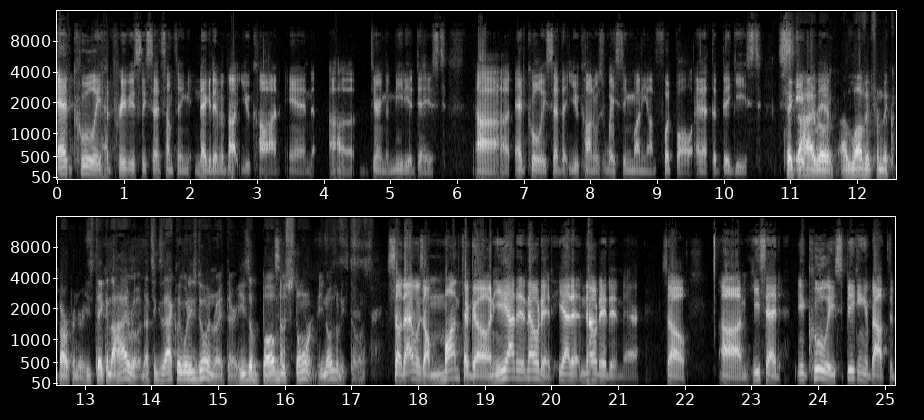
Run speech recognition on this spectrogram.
Ed Cooley had previously said something negative about UConn in uh, during the media days. Uh, Ed Cooley said that UConn was wasting money on football, and at the Big East, take the high road. I love it from the Carpenter. He's taking the high road. That's exactly what he's doing right there. He's above so, the storm. He knows what he's doing. So that was a month ago, and he had it noted. He had it noted in there. So um, he said, Cooley, speaking about the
